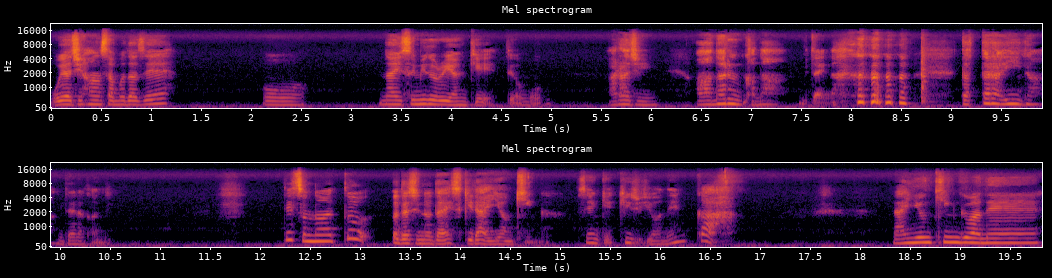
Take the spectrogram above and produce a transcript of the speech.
親父ハンサムだぜ。おナイスミドルやんけって思う。アラジン、ああなるんかなみたいな。だったらいいなみたいな感じ。で、その後、私の大好きライオンキング。1994年か。ライオンキングはね、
